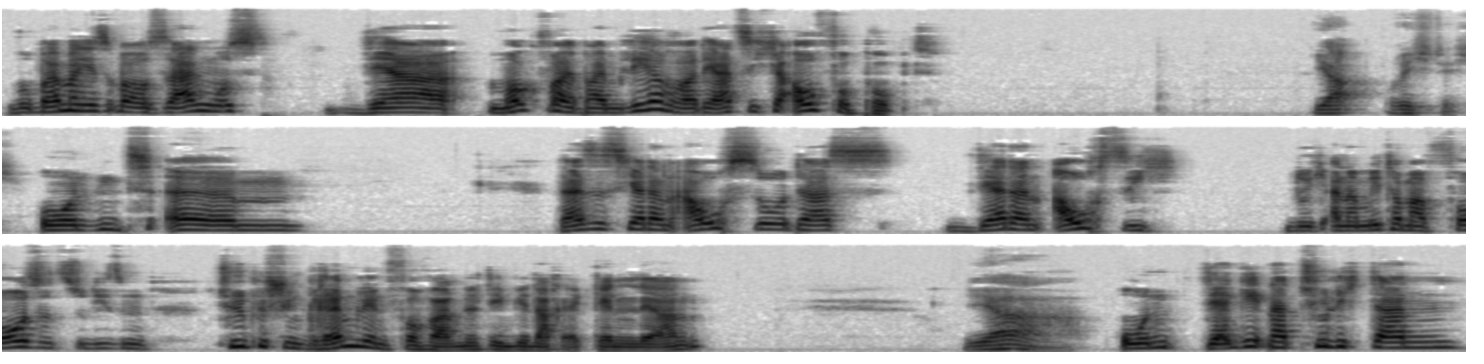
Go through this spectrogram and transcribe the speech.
Wobei man jetzt aber auch sagen muss, der Mogwai beim Lehrer, der hat sich ja auch verpuppt. Ja, richtig. Und ähm, da ist es ja dann auch so, dass der dann auch sich durch eine Metamorphose zu diesem typischen Gremlin verwandelt, den wir nachher kennenlernen. Ja. Und der geht natürlich dann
